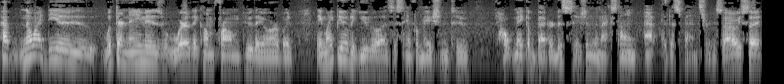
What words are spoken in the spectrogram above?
have no idea what their name is, where they come from, who they are, but they might be able to utilize this information to help make a better decision the next time at the dispensary. So I always say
